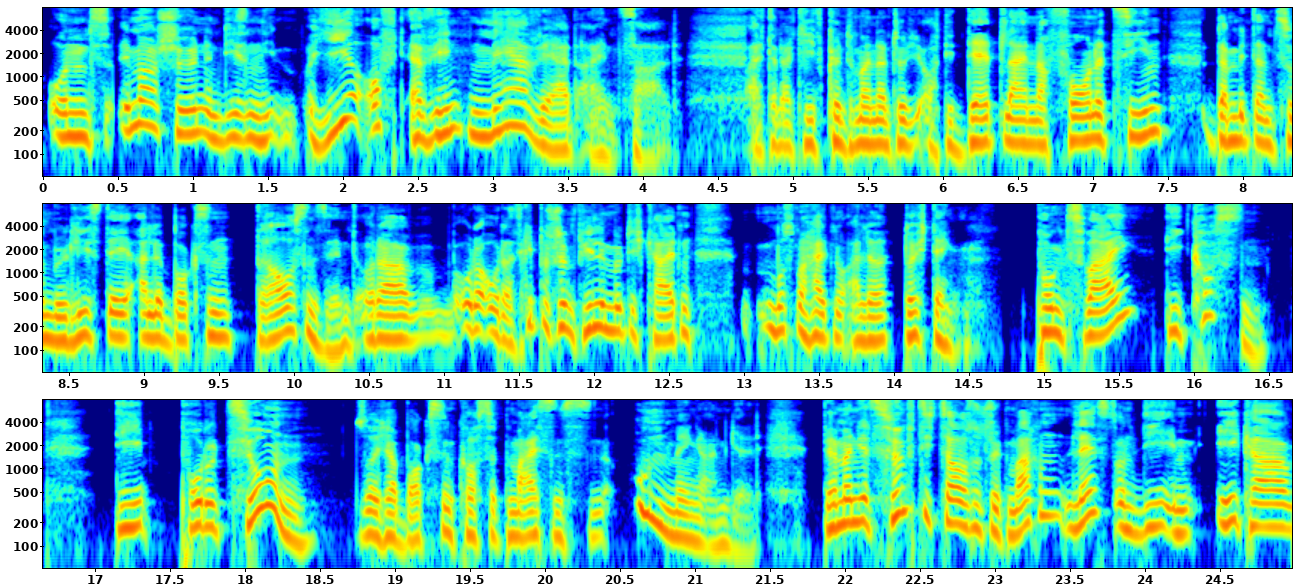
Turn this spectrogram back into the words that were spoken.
und immer schön in diesen hier oft erwähnten Mehrwert einzahlt. Alternativ könnte man natürlich auch die Deadline nach vorne ziehen, damit dann zum Release Day alle Boxen draußen sind oder oder oder. Es gibt bestimmt viele Möglichkeiten, muss man halt nur alle durchdenken. Punkt zwei: die Kosten. Die Produktion solcher Boxen kostet meistens Unmenge an Geld. Wenn man jetzt 50.000 Stück machen lässt und die im EK,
